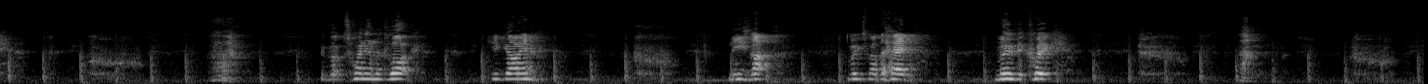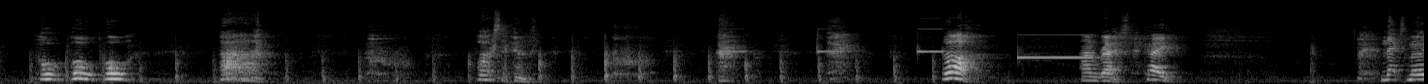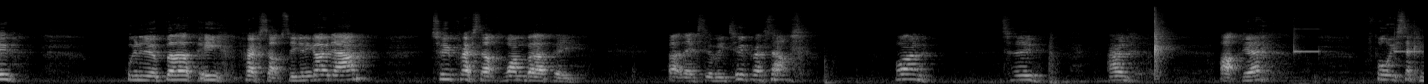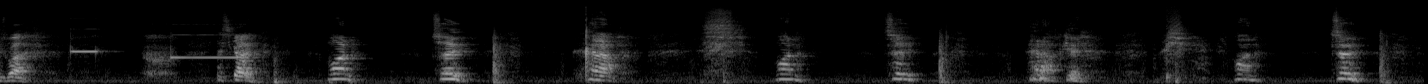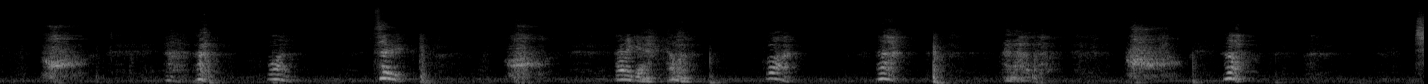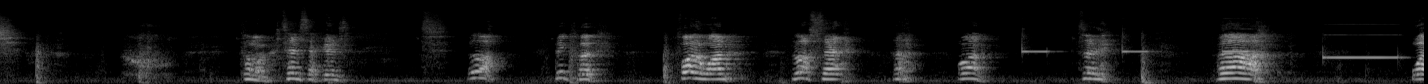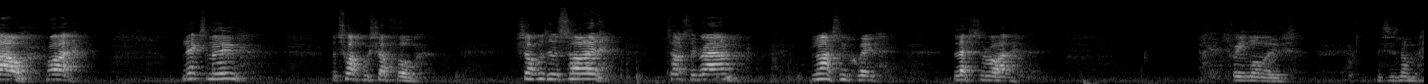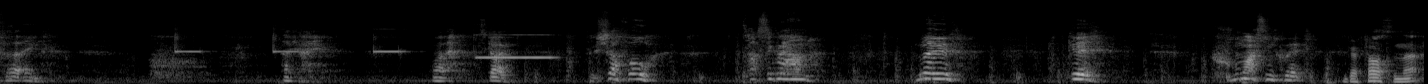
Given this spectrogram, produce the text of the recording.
We've got 20 on the clock. Keep going. Knees up. Reach above the head. Move it quick. Pull, pull, pull. Ah. Five seconds. Oh. And rest. Okay. Next move, we're gonna do a burpee press up. So you're gonna go down, two press ups, one burpee. Like this, it'll be two press ups, one, two, and up, yeah? 40 seconds worth. Let's go. One, two, and up. One, two, and up, good. One, two, one, two, and again, come on. One, and up. Come on, 10 seconds. Ah, big push. Final one, last set. One, two. Ah. Wow, right. Next move, the truffle shuffle. Shuffle to the side, touch the ground, nice and quick, left to right. Three more moves. This is number 13. Okay, right, let's go. So shuffle, touch the ground, move, good, nice and quick. Go faster than that.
